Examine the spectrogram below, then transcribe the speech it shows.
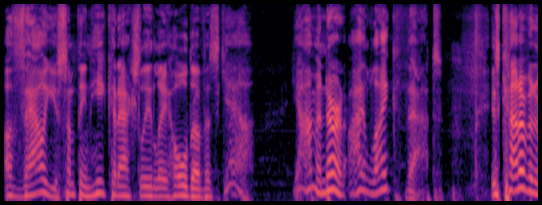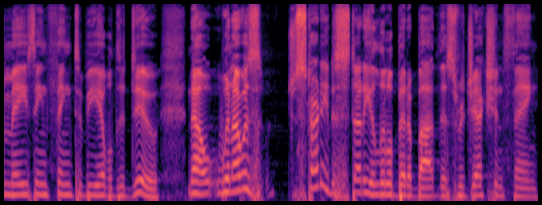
a value, something he could actually lay hold of as, yeah, yeah, I'm a nerd. I like that. It's kind of an amazing thing to be able to do. Now, when I was starting to study a little bit about this rejection thing,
